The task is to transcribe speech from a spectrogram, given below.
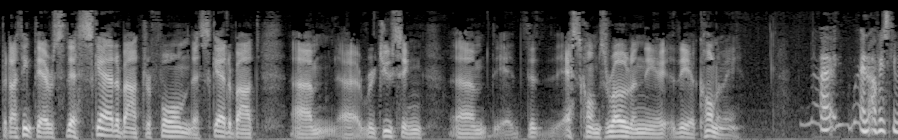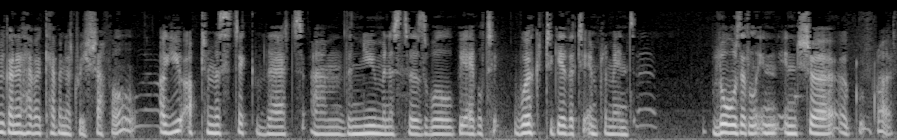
But I think they're, they're scared about reform. They're scared about, um, uh, reducing um, the, the Eskom's role in the the economy. Uh, and obviously, we're going to have a cabinet reshuffle. Are you optimistic that um, the new ministers will be able to work together to implement laws that will ensure growth?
